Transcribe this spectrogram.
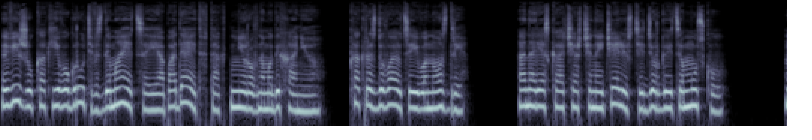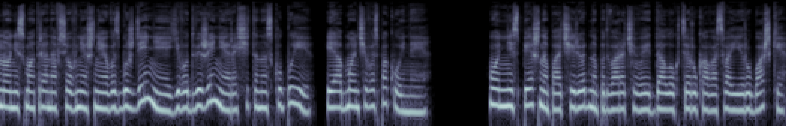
Вижу, как его грудь вздымается и опадает в такт неровному дыханию, как раздуваются его ноздри, а на резко очерченной челюсти дергается мускул. Но, несмотря на все внешнее возбуждение, его движения рассчитаны скупые и обманчиво спокойные. Он неспешно поочередно подворачивает до локтя рукава своей рубашки.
